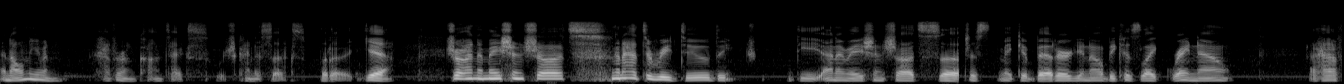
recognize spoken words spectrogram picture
and I don't even have her in contacts, which kind of sucks. But uh, yeah, draw animation shots. I'm gonna have to redo the the animation shots, uh, just make it better, you know, because like right now, I have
